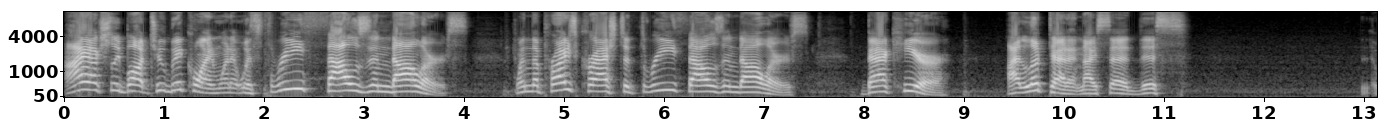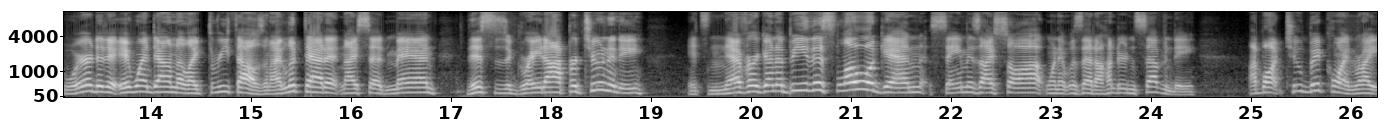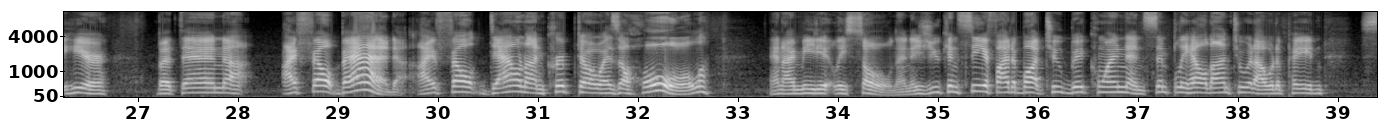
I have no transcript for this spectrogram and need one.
I actually bought two Bitcoin when it was $3,000. When the price crashed to $3,000 back here, I looked at it and I said, this where did it, it went down to like 3,000. I looked at it and I said, man, this is a great opportunity. It's never going to be this low again. Same as I saw when it was at 170. I bought two Bitcoin right here, but then uh, I felt bad. I felt down on crypto as a whole, and I immediately sold. And as you can see, if I'd have bought two Bitcoin and simply held on to it, I would have paid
